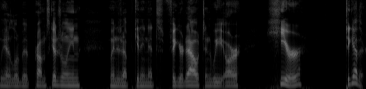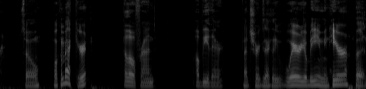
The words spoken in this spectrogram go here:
we had a little bit of problem scheduling. We ended up getting it figured out, and we are here together. So, welcome back, Garrett. Hello, friend. I'll be there. Not sure exactly where you'll be. I mean, here, but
